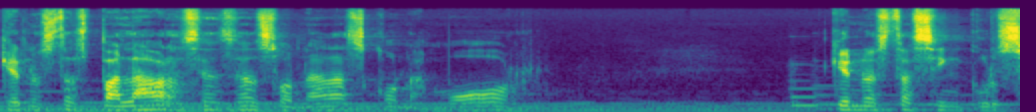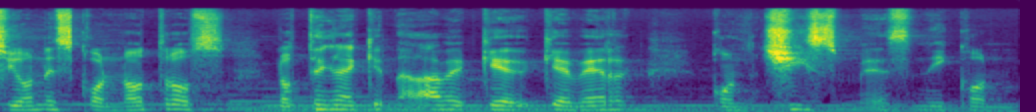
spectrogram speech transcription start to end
Que nuestras palabras sean sazonadas con amor que nuestras incursiones con otros no tengan que nada que, ver con chismes ni con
